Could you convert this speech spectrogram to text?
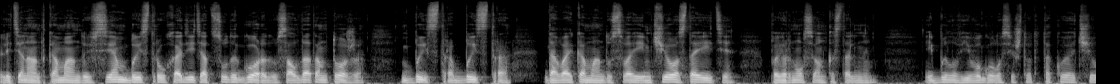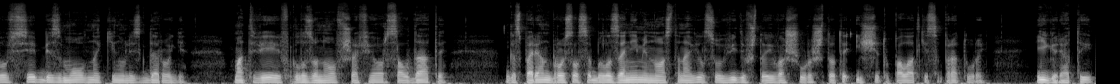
«Лейтенант, командуй, всем быстро уходить отсюда к городу, солдатам тоже. Быстро, быстро! Давай команду своим, чего стоите?» Повернулся он к остальным. И было в его голосе что-то такое, от чего все безмолвно кинулись к дороге. Матвеев, Глазунов, шофер, солдаты. Гаспарян бросился было за ними, но остановился, увидев, что Ивашура что-то ищет у палатки с аппаратурой. «Игорь, а ты?»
